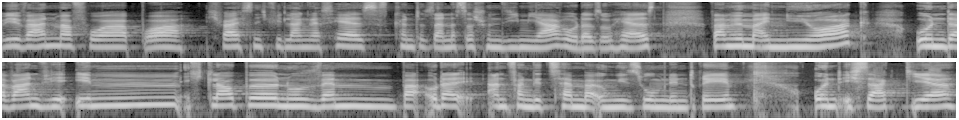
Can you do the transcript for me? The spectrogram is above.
wir waren mal vor, boah, ich weiß nicht, wie lange das her ist. Es könnte sein, dass das schon sieben Jahre oder so her ist. Waren wir mal in New York und da waren wir im, ich glaube, November oder Anfang Dezember irgendwie so um den Dreh. Und ich sag dir,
